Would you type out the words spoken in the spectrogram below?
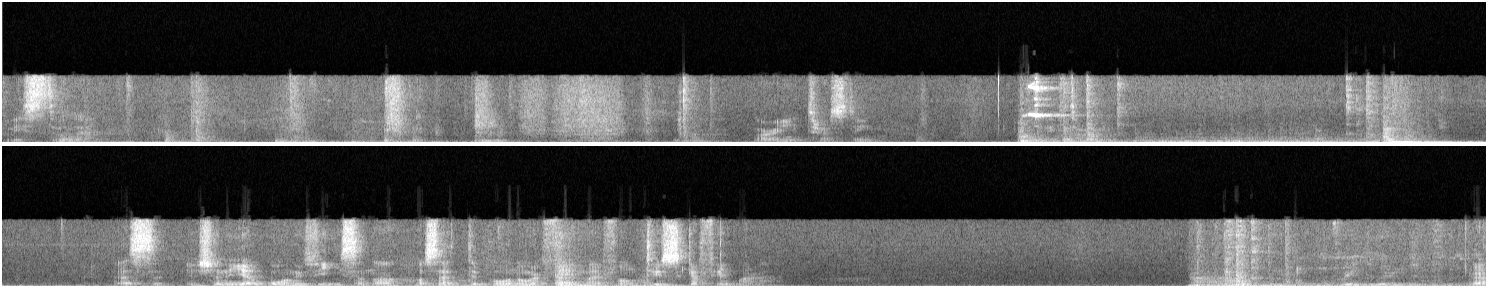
Jag visste väl det. Very interesting. elevator. Jag s- Jag känner igen våningsisen och har sett det på några filmer från tyska filmare. Får inte gå ut. Nej.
